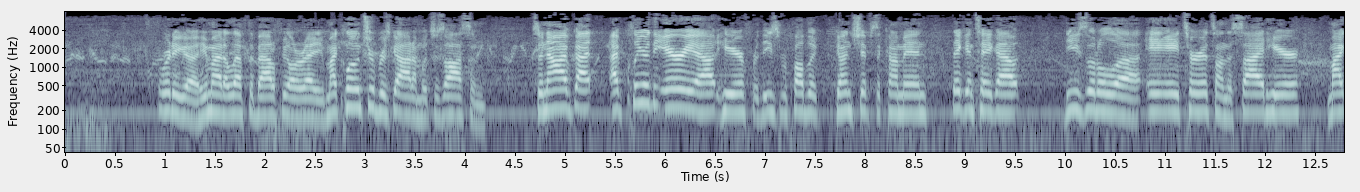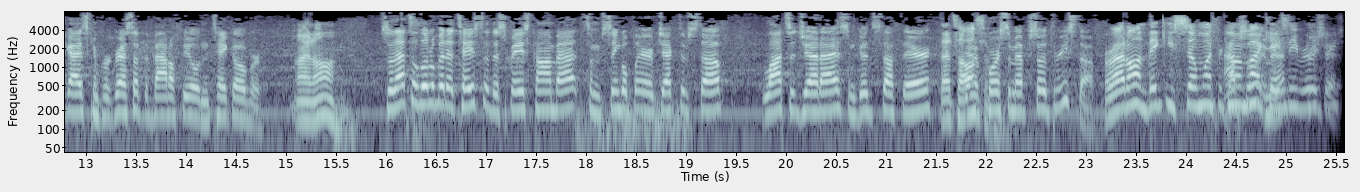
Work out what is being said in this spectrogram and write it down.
Where'd he go? He might have left the battlefield already. My clone troopers got him, which is awesome. So now I've got, I've cleared the area out here for these Republic gunships to come in. They can take out these little uh, AA turrets on the side here. My guys can progress up the battlefield and take over. Right on. So that's a little bit of taste of the space combat, some single player objective stuff, lots of Jedi, some good stuff there. That's And of awesome. course some episode three stuff. Right on. Thank you so much for coming Absolutely, by, man. Casey. Really Appreciate it.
